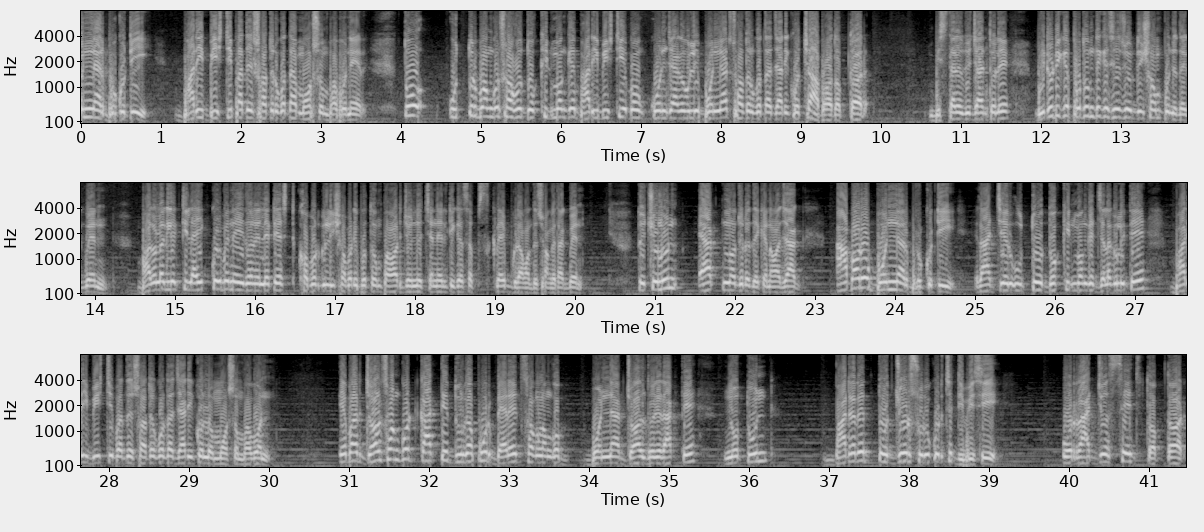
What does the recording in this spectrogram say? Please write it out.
বন্যার ভুকুটি, ভারী বৃষ্টিপাতের সতর্কতা মৌসুম ভবনের। তো উত্তরবঙ্গ সহ দক্ষিণবঙ্গে ভারী বৃষ্টি এবং কোন জায়গাগুলি বন্যার সতর্কতা জারি করছে আবহাওয়া দপ্তর? বিস্তারিত জানতে হলে ভিডিওটিকে প্রথম থেকে শেষ অবধি সম্পূর্ণ দেখবেন। ভালো লাগলে একটি লাইক করবেন, এই ধরনের লেটেস্ট খবরগুলি সবারই প্রথম পাওয়ার জন্য চ্যানেলটিকে সাবস্ক্রাইব করে আমাদের সঙ্গে থাকবেন। তো চলুন, এক নজরে দেখে নেওয়া যাক। আবারও বন্যার ভ্রুকুটি। রাজ্যের উত্তর দক্ষিণবঙ্গের জেলাগুলিতে ভারী বৃষ্টিপাতের সতর্কতা জারি করল মৌসুম ভবন। এবার জল সংকট কাটতে দুর্গাপুর ব্যারেজ সংলগ্ন বন্যার জল ধরে রাখতে নতুন ভাটারের তোড়জোড় শুরু করছে ডিবিসি ও রাজ্য সেচ দপ্তর।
